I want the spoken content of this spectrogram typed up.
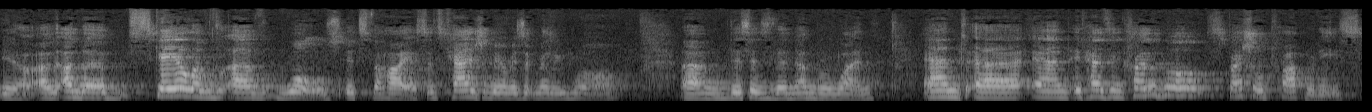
you know, on, on the scale of, of, wools, it's the highest. It's cashmere, is it really wool? Um, this is the number one. And, uh, and it has incredible special properties.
